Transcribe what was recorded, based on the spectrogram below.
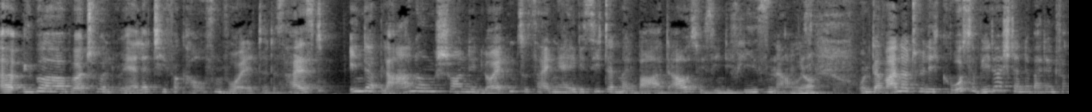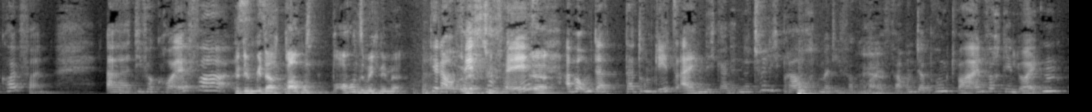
äh, über Virtual Reality verkaufen wollte. Das heißt, in der Planung schon den Leuten zu zeigen, hey, wie sieht denn mein Bad aus, wie sehen die Fliesen aus? Ja. Und da waren natürlich große Widerstände bei den Verkäufern die Verkäufer. Mit dem gedacht, brauchen, brauchen sie mich nicht mehr. Genau, face to face. ja. Aber um da, darum geht es eigentlich gar nicht. Natürlich braucht man die Verkäufer. Ja. Und der Punkt war einfach, den Leuten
